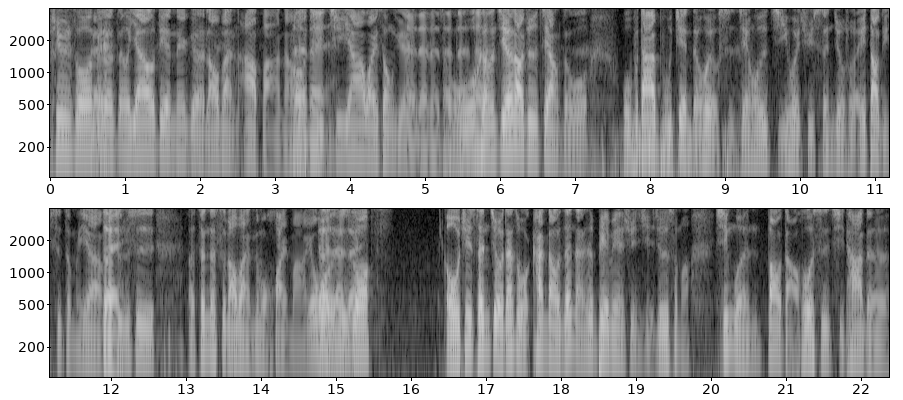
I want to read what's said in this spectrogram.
新闻说那个那个鸭肉店那个老板阿爸，然后欺欺压外送员，对对对对，对我可能接得到就是这样子，我我不大概不见得会有时间或是机会去深究说，哎、到底是怎么样，是不是呃真的是老板那么坏吗？又或者是说。哦我去深究，但是我看到仍然是片面的讯息，就是什么新闻报道或者是其他的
